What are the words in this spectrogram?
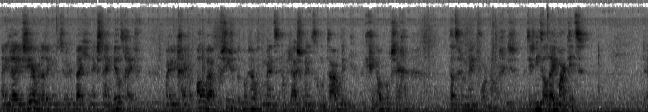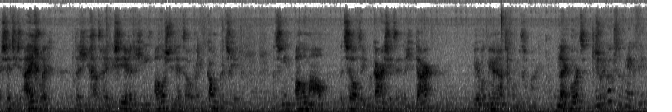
En ik realiseer me dat ik nu natuurlijk een beetje een extreem beeld geef. Maar jullie geven allebei precies op hetzelfde moment en op het juiste moment het commentaar. Want ik ging ook nog zeggen dat er een mengvorm nodig is. Het is niet alleen maar dit. De essentie is eigenlijk dat je je gaat realiseren dat je niet alle studenten over één kam kunt scheren. Dat ze niet allemaal hetzelfde in elkaar zitten en dat je daar weer wat meer ruimte voor moet gaan maken. Blackboard, Wat sorry. ik ook zo gek vind,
